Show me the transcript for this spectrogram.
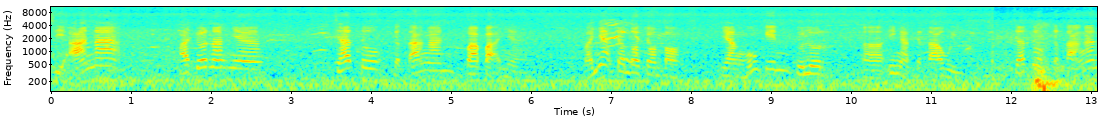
si anak adonahnya jatuh ke tangan bapaknya. Banyak contoh-contoh yang mungkin dulur uh, ingat ketahui. Jatuh ke tangan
